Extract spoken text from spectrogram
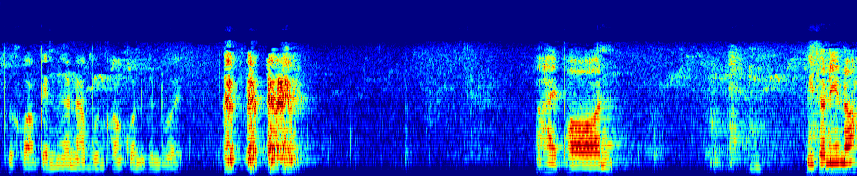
เพื่อความเป็นเนื้อนาบุญของคนอื่นด้วยให้พร มีเท่านี้เนาะ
